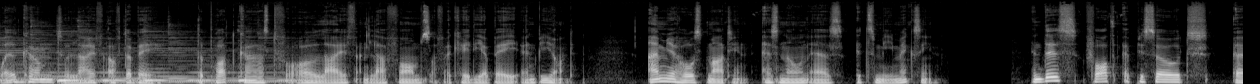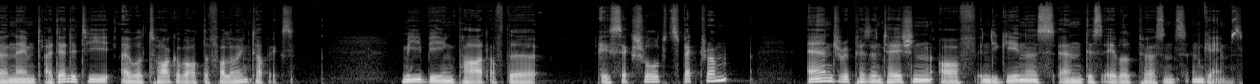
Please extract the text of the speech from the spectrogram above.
Welcome to Life After Bay, the podcast for all life and love forms of Arcadia Bay and beyond. I'm your host Martin, as known as It's Me Maxine. In this fourth episode, uh, named Identity, I will talk about the following topics me being part of the asexual spectrum and representation of indigenous and disabled persons in games.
